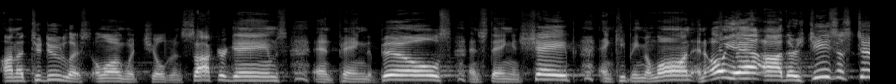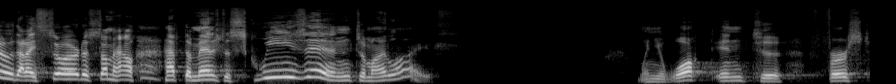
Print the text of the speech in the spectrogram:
on a to-do list along with children's soccer games and paying the bills and staying in shape and keeping the lawn. And oh yeah, uh, there's Jesus too that I sort of somehow have to manage to squeeze into my life. When you walked into first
